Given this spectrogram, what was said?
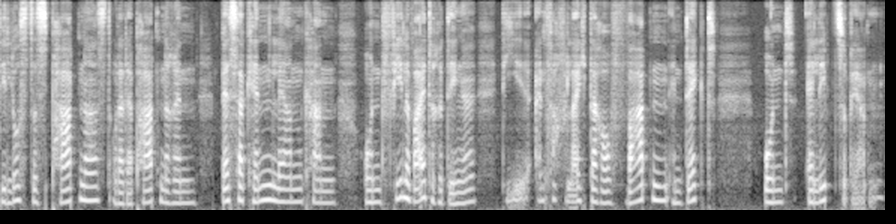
die Lust des Partners oder der Partnerin besser kennenlernen kann und viele weitere Dinge, die einfach vielleicht darauf warten, entdeckt und erlebt zu werden.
